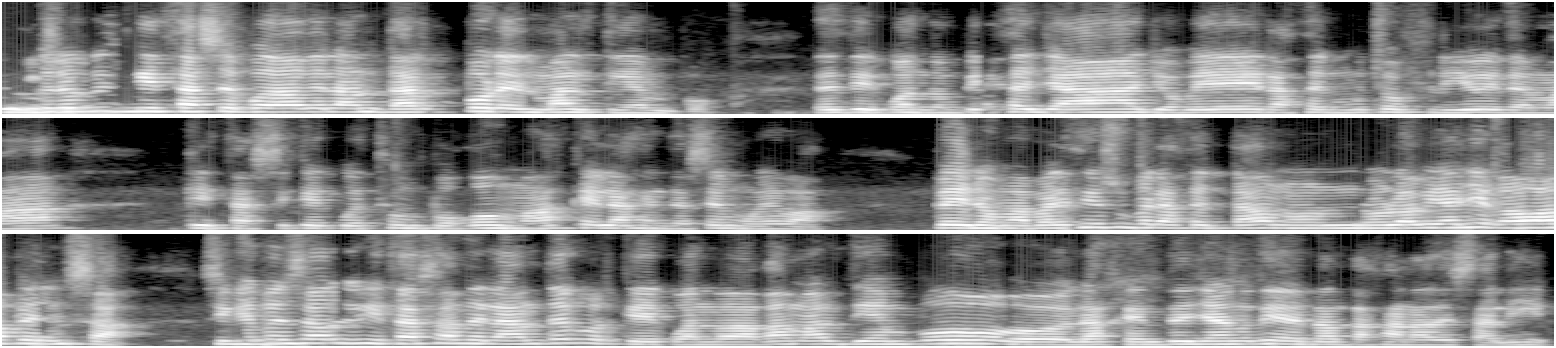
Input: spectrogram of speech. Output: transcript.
Yo creo que quizás se puede adelantar por el mal tiempo. Es decir, cuando empieza ya a llover, a hacer mucho frío y demás, quizás sí que cuesta un poco más que la gente se mueva. Pero me ha parecido súper aceptado, no, no, lo había llegado a pensar. Sí que he pensado que quizás adelante porque cuando haga mal tiempo la gente ya no tiene tantas ganas de salir.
